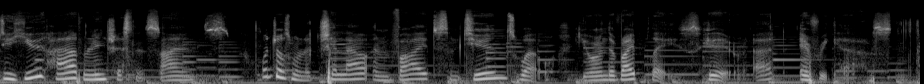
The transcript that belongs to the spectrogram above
Do you have an interest in science? Or just want to chill out and vibe to some tunes? Well, you're in the right place here at Everycast.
